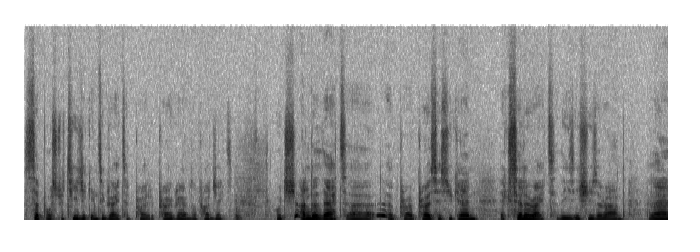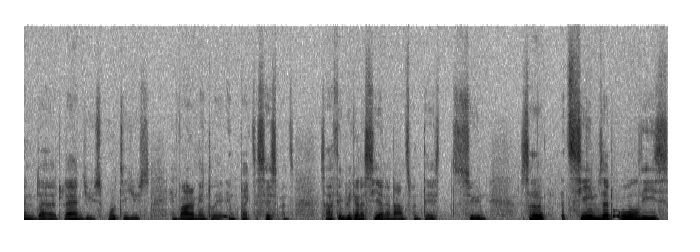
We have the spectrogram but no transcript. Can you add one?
SIP or strategic integrated pro programs or projects, which under that uh, pro process you can accelerate these issues around land, uh, land use, water use, environmental impact assessments. So I think we're going to see an announcement there soon. So it seems that all these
